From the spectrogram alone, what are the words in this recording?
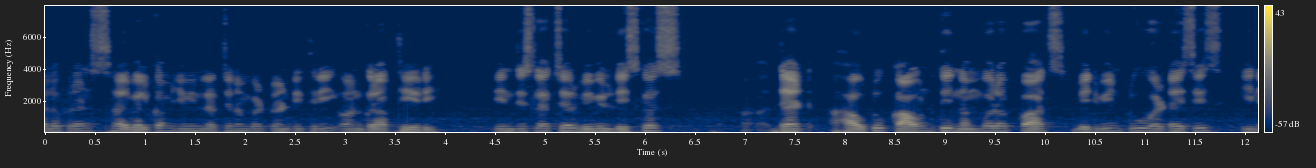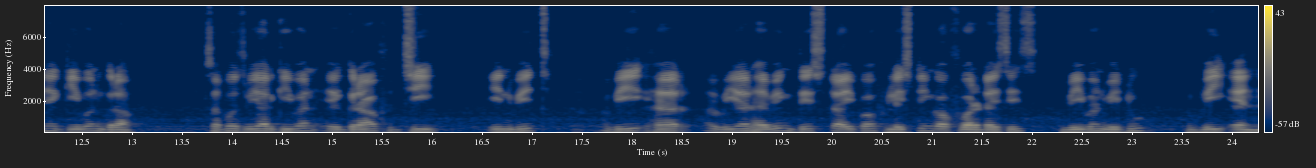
Hello friends, I welcome you in lecture number 23 on graph theory. In this lecture we will discuss uh, that how to count the number of paths between two vertices in a given graph. Suppose we are given a graph G in which we are we are having this type of listing of vertices v1 v2 vn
